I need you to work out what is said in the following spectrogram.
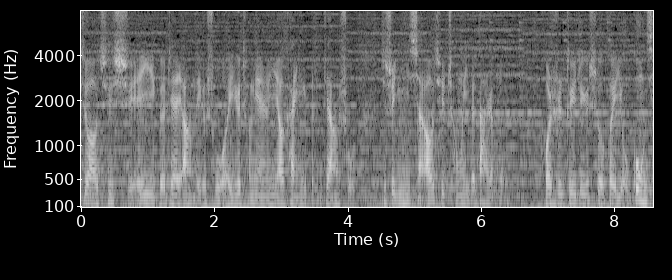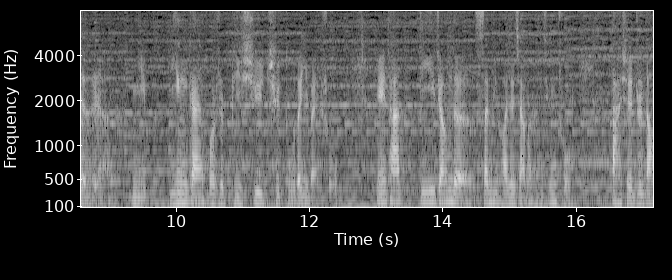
就要去学一个这样的一个书，我一个成年人要看一本这样书，就是你想要去成为一个大人物，或者是对这个社会有贡献的人，你。应该或者是必须去读的一本书，因为它第一章的三句话就讲得很清楚：大学之道，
